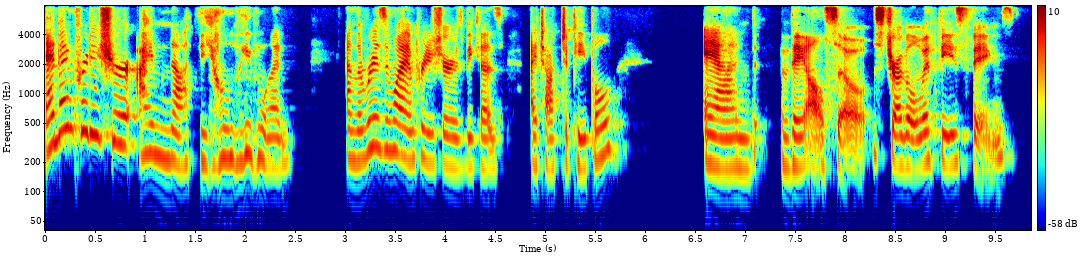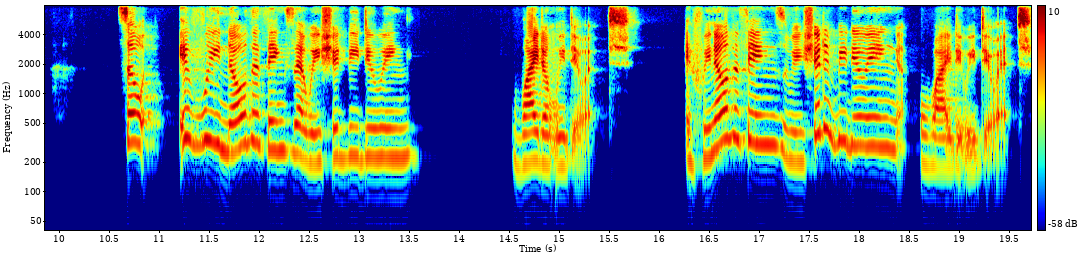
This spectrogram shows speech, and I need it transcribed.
And I'm pretty sure I'm not the only one. And the reason why I'm pretty sure is because I talk to people and they also struggle with these things. So if we know the things that we should be doing, why don't we do it? If we know the things we shouldn't be doing, why do we do it?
